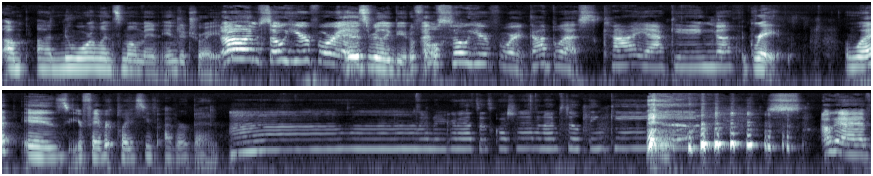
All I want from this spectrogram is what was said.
um, a New Orleans moment in Detroit. Oh, I'm so here for it. It was really beautiful. I'm so here for it. God bless. Kayaking. Great. What is your favorite place you've ever been? Mm, I know you're gonna ask this question, and I'm still thinking. Okay, I have.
